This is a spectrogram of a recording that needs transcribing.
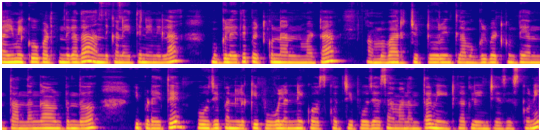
టైం ఎక్కువ పడుతుంది కదా. అందుకని అయితే నేను ఇలా ముగ్గులు అయితే పెట్టుకున్నాను అనమాట అమ్మవారి చుట్టూరు ఇంట్లో ముగ్గులు పెట్టుకుంటే ఎంత అందంగా ఉంటుందో. ఇప్పుడైతే పూజ పనులకి పువ్వులన్నీ కోసుకొచ్చి పూజా సామాన్ అంతా నీట్గా క్లీన్ చేసేసుకొని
